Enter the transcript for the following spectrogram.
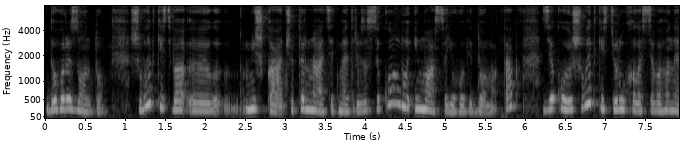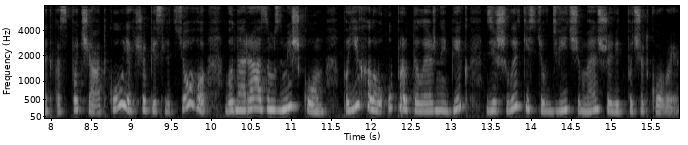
до горизонту. Швидкість е, мішка 14 метрів за секунду і маса його відома. Так? З якою швидкістю рухалася вагонетка спочатку, якщо після цього вона разом з мішком поїхала у протилежний бік зі швидкістю вдвічі меншою від початкової.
